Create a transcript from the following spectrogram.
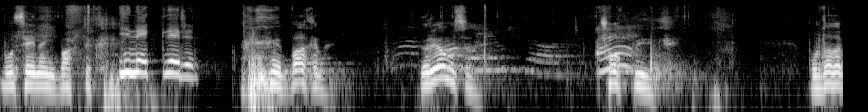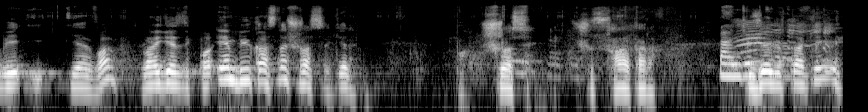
bu şeyle baktık. İneklerin. Bakın. Görüyor musun? Çok büyük. Burada da bir yer var. Burayı gezdik. Bak, en büyük aslında şurası. Gelin. Bak, şurası. Şu sağ taraf. Bence Güzel yurttaki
